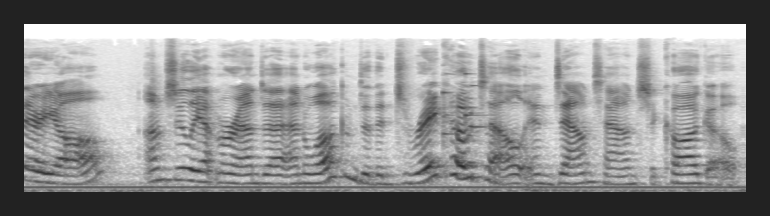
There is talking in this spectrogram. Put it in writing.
there, y'all. I'm Juliette Miranda, and welcome to the Drake Hotel in downtown Chicago.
